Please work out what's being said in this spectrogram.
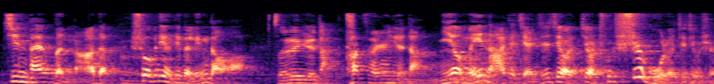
金牌稳拿的，说不定这个领导啊。责任越大，他责任越大。你要没拿，这简直就要就要出事故了，这就是。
